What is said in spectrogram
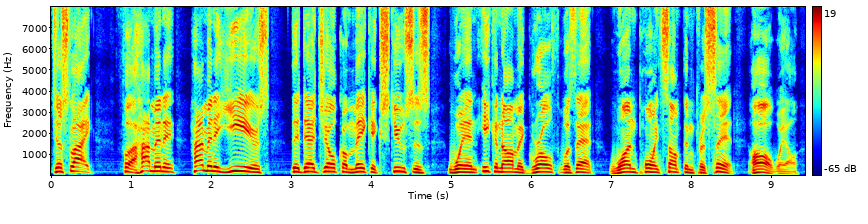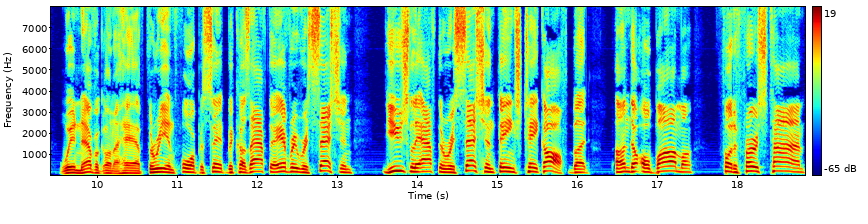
Just like for how many how many years did that joker make excuses when economic growth was at one point something percent? Oh, well, we're never to have three and four percent because after every recession, usually after recession, things take off. But under Obama, for the first time,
